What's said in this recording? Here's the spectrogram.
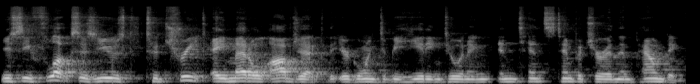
You see, flux is used to treat a metal object that you're going to be heating to an in intense temperature and then pounding.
